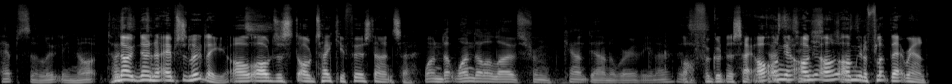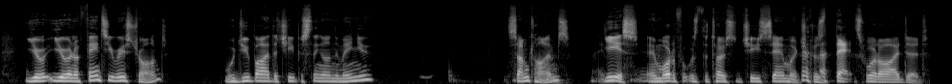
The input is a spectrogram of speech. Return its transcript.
Absolutely not. Toasted no, no, no, absolutely. I'll, I'll just, I'll take your first answer. One, one dollar loaves from Countdown or wherever you know. oh, for goodness' sake! I'm going, I'm, I'm going to flip that round. You're, you're in a fancy restaurant. Would you buy the cheapest thing on the menu? Sometimes, Maybe, yes. Yeah. And what if it was the toasted cheese sandwich? Because that's what I did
